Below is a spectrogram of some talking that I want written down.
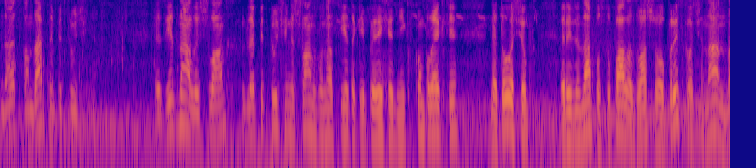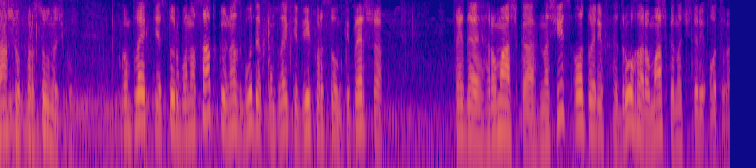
да? стандартне підключення. З'єднали шланг. Для підключення шлангу у нас є такий перехідник в комплекті для того, щоб рідина поступала з вашого оприскувача на нашу форсуночку. В комплекті з турбонасадкою у нас буде в комплекті дві форсунки. Перша це йде ромашка на 6 отворів, друга ромашка на 4 отвори.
